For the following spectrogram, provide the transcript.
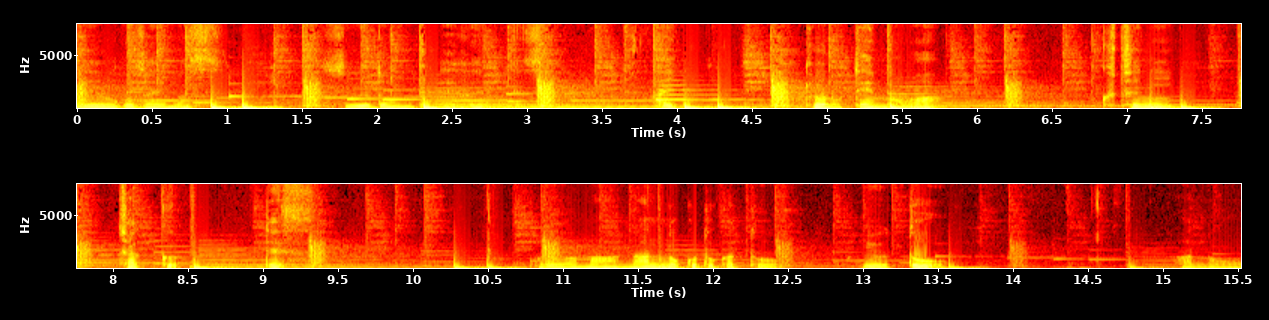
おはようございます。スードン FM です。はい。今日のテーマは、口にチャックです。これはまあ何のことかというと、あの、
